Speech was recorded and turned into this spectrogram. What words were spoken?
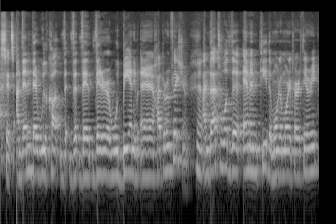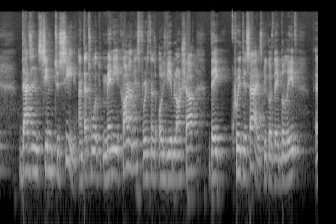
assets, and then there will co- th- th- th- there would be an uh, hyperinflation, Yeah. and that's what the MMT, the modern monetary theory, doesn't seem to see, and that's what many economists, for instance Olivier Blanchard, they criticize because they believe uh,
